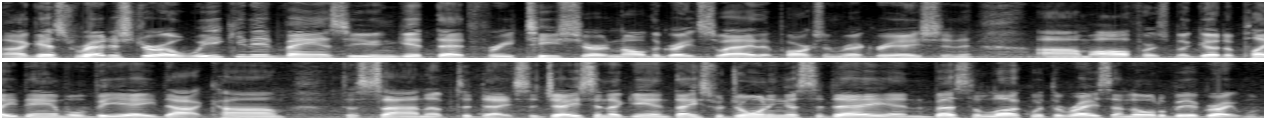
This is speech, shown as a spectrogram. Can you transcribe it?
I guess register a week in advance so you can get that free T-shirt and all the great swag that Parks and Recreation um, offers. But go to playdanvilleva.com to sign up today. So, Jason, again, thanks for joining us today, and best of luck with the race. I know it'll be a great one.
